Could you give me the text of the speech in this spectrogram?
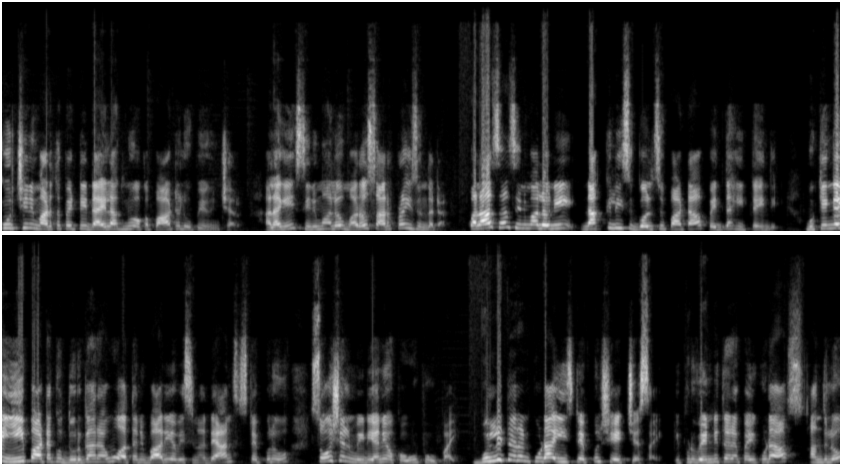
కుర్చీని మడతపెట్టి డైలాగ్ను ఒక పాటలో ఉపయోగించారు. అలాగే సినిమాలో మరో సర్ప్రైజ్ ఉందట. పలాస సినిమాలోని నక్కిలీసు గొలుసు పాట పెద్ద హిట్ అయింది. ముఖ్యంగా ఈ పాటకు దుర్గారావు అతని భార్య వేసిన డాన్స్ స్టెప్పులు సోషల్ మీడియాని ఒక ఊపు ఊపాయి. బుల్లితెరను కూడా ఈ స్టెప్పులు షేక్ చేశాయి. ఇప్పుడు వెండితెరపై కూడా అందులో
